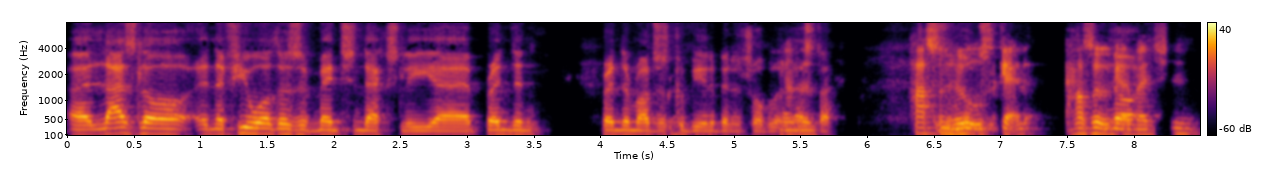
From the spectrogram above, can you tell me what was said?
Uh, Laszlo and a few others have mentioned actually. Uh, Brendan Brendan Rodgers could be in a bit of trouble at. Leicester. Hassan Doesn't getting Hassan No. mentioned.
